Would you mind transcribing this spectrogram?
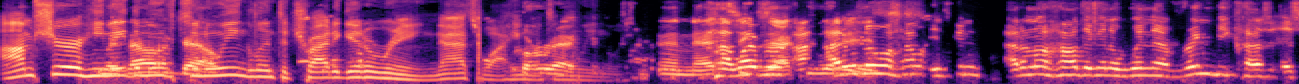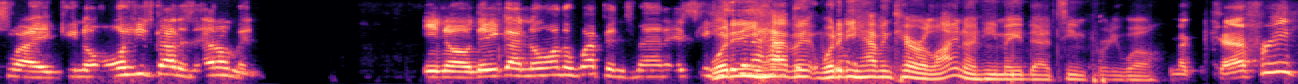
I'm sure he made the move to. New England to try to get a ring. That's why he Correct. went to New England. And that's However, exactly I, I don't it know how it's gonna. I don't know how they're gonna win that ring because it's like you know all he's got is Edelman. You know, then he got no other weapons, man. It's, he's What did he gonna have? In, what did he have in Carolina? And he made that team pretty well. McCaffrey?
